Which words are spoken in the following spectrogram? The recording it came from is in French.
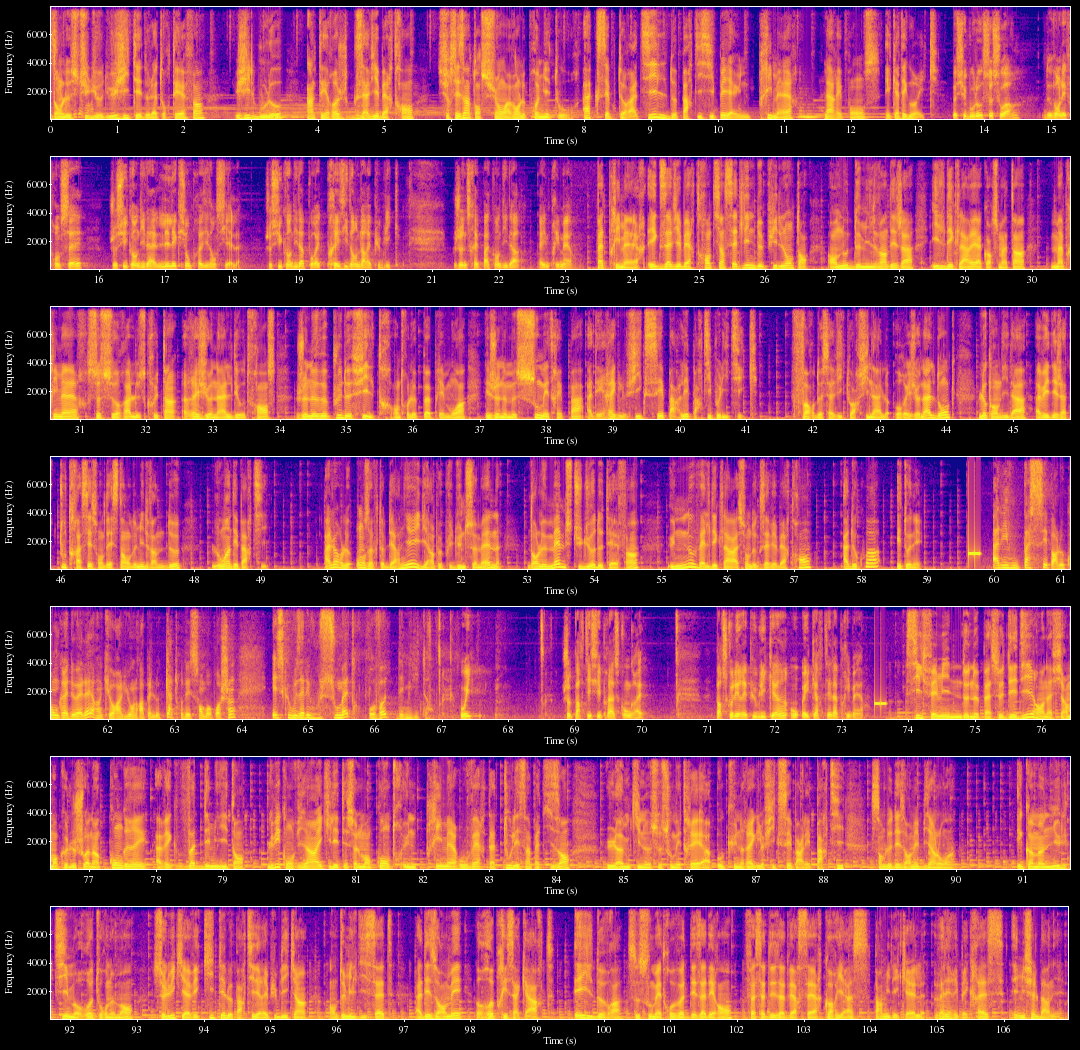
Dans le studio du JT de la Tour TF1, Gilles Boulot interroge Xavier Bertrand sur ses intentions avant le premier tour. Acceptera-t-il de participer à une primaire? La réponse est catégorique. Monsieur Boulot, ce soir, devant les Français, je suis candidat à l'élection présidentielle. Je suis candidat pour être président de la République. Je ne serai pas candidat à une primaire. Pas de primaire. Et Xavier Bertrand tient cette ligne depuis longtemps. En août 2020 déjà, il déclarait à Corse Matin Ma primaire, ce sera le scrutin régional des Hauts-de-France. Je ne veux plus de filtre entre le peuple et moi et je ne me soumettrai pas à des règles fixées par les partis politiques. Fort de sa victoire finale au régional donc, le candidat avait déjà tout tracé son destin en 2022, loin des partis. Alors le 11 octobre dernier, il y a un peu plus d'une semaine, dans le même studio de TF1, une nouvelle déclaration de Xavier Bertrand a de quoi étonner allez-vous passer par le congrès de LR, hein, qui aura lieu, on le rappelle, le 4 décembre prochain? Est-ce que vous allez vous soumettre au vote des militants? Oui, je participerai à ce congrès, parce que les républicains ont écarté la primaire. S'il fait mine de ne pas se dédire en affirmant que le choix d'un congrès avec vote des militants lui convient et qu'il était seulement contre une primaire ouverte à tous les sympathisants, L'homme qui ne se soumettrait à aucune règle fixée par les partis semble désormais bien loin. Et comme un ultime retournement, celui qui avait quitté le Parti des Républicains en 2017 a désormais repris sa carte et il devra se soumettre au vote des adhérents face à des adversaires coriaces, parmi lesquels Valérie Pécresse et Michel Barnier.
